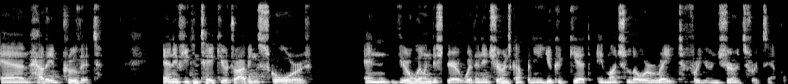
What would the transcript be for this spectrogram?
and how to improve it. And if you can take your driving score and you're willing to share it with an insurance company, you could get a much lower rate for your insurance, for example.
